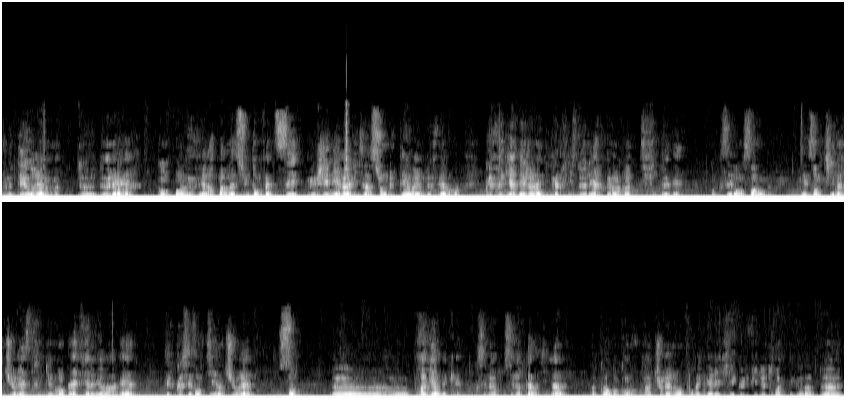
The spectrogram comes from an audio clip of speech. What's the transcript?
Le théorème de, de l'air, on le verra par la suite, en fait, c'est une généralisation du théorème de Fermat. Que veut dire déjà l'indicatrice de l'air que l'on note phi de n? Donc c'est l'ensemble des antinaturels strictement inférieurs à n, tels que ces antinaturels sont euh, premiers avec n. C'est leur, leur cardinal. D'accord? Donc naturellement, on pourrait vérifier que phi de 3 est égal à 2,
